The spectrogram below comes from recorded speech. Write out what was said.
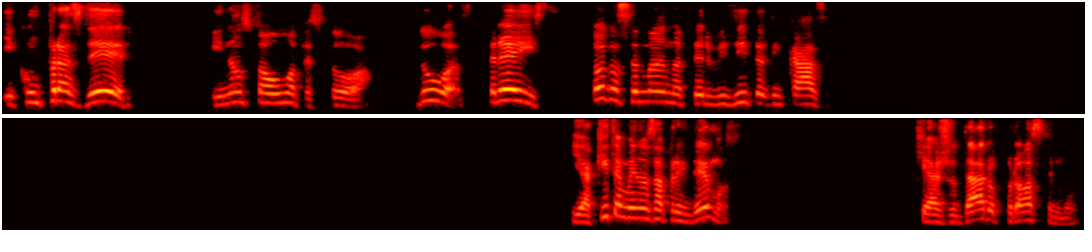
e com prazer. E não só uma pessoa, duas, três, toda semana ter visitas em casa. E aqui também nós aprendemos que ajudar o próximo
